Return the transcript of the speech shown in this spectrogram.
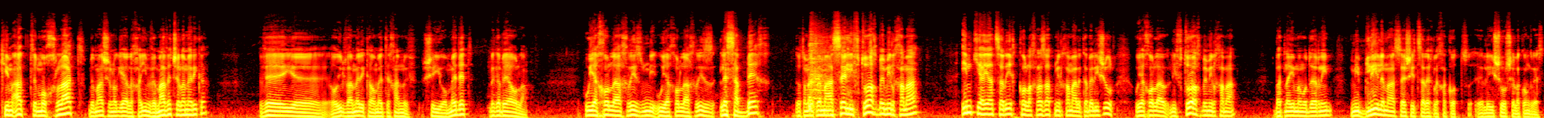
כמעט מוחלט במה שנוגע לחיים ומוות של אמריקה, והואיל ואמריקה עומדת היכן שהיא עומדת לגבי העולם. הוא יכול להכריז, הוא יכול להכריז, לסבך, זאת אומרת למעשה לפתוח במלחמה, אם כי היה צריך כל הכרזת מלחמה לקבל אישור, הוא יכול לפתוח במלחמה בתנאים המודרניים, מבלי למעשה שיצטרך לחכות אה, לאישור של הקונגרס.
